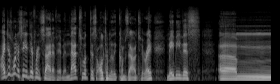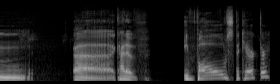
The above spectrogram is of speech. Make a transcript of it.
I just want to see a different side of him, and that's what this ultimately comes down to, right? Maybe this um uh kind of evolves the character.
